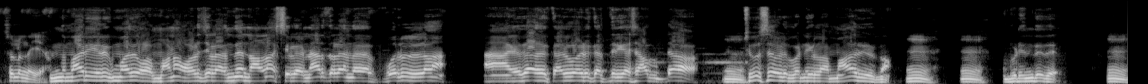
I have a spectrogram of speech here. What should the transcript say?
சொல்லுங்க ஐயா இந்த மாதிரி இருக்கும்போது மன உளைச்சலா இருந்து நான்லாம் சில நேரத்துல அந்த பொருள் எல்லாம் ஏதாவது கருவாடு கத்திரிக்காய் சாப்பிட்டா சூசைடு பண்ணிக்கலாம் மாதிரி இருக்கும். அப்படி இருந்தது. ம்.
